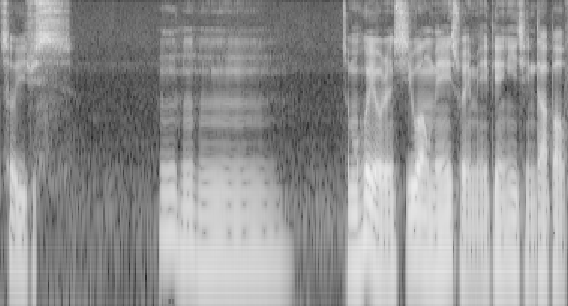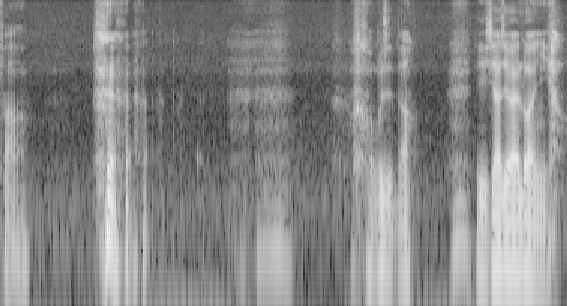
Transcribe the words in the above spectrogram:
侧翼去死！嗯哼哼，怎么会有人希望没水没电、疫情大爆发？我不知道，底下就在乱咬。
